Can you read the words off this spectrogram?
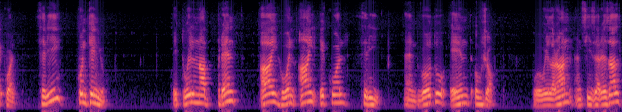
equal 3 continue it will not print i when i equal 3 and go to end of job. We will run and see the result.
